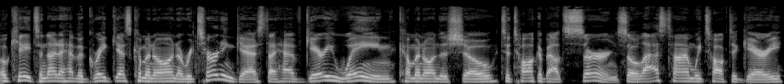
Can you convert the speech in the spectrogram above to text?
Okay, tonight I have a great guest coming on, a returning guest. I have Gary Wayne coming on the show to talk about CERN. So last time we talked to Gary,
